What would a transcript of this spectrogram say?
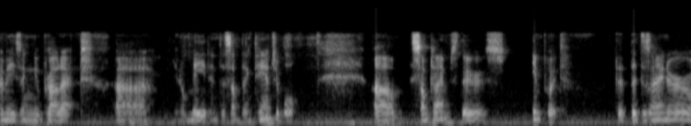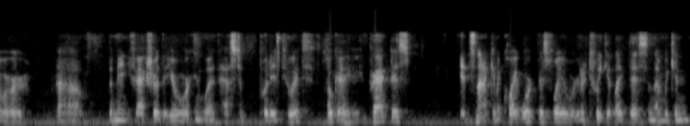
amazing new product, uh, you know, made into something tangible. Um, sometimes there's input that the designer or um, the manufacturer that you're working with has to put into it. Okay, in practice, it's not going to quite work this way. We're going to tweak it like this, and then we can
